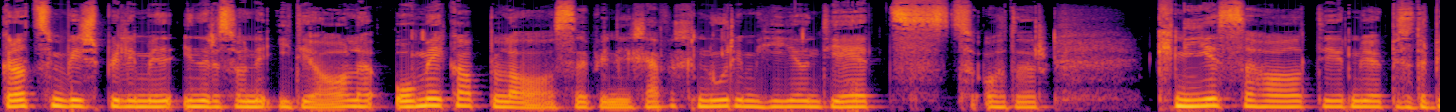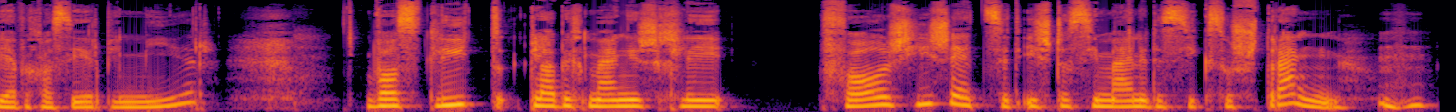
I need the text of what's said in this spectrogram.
gerade zum Beispiel in einer so einer idealen Omega-Blase bin ich einfach nur im Hier und Jetzt oder genieße halt irgendwie etwas oder bin einfach auch sehr bei mir. Was die Leute, glaube ich, manchmal ein bisschen falsch einschätzen, ist, dass sie meinen, das sei so streng. Mhm.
